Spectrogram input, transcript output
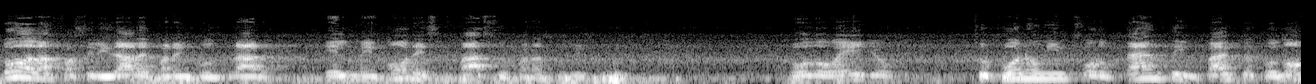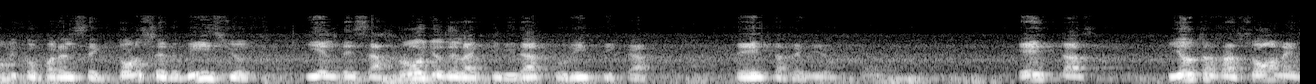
todas las facilidades para encontrar el mejor espacio para su disfrute. Todo ello supone un importante impacto económico para el sector servicios y el desarrollo de la actividad turística de esta región. Estas y otras razones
